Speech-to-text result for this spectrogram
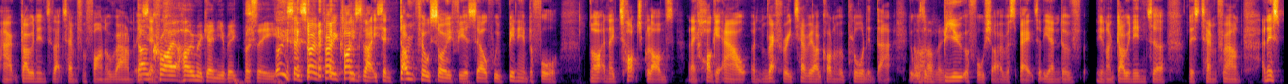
out going into that 10th and final round. Don't said, cry at home again, you big pussy. he said so very close to that. He said, "Don't feel sorry for yourself. We've been here before." Right, and they touch gloves and they hug it out. And referee Terry O'Connor applauded that. It oh, was Oh, a beautiful show of respect at the end of you know going into this tenth round. And this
